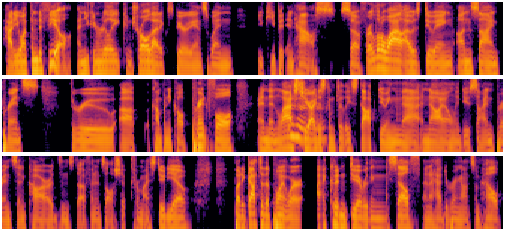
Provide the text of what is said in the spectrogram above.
how do you want them to feel? And you can really control that experience when you keep it in house. So for a little while I was doing unsigned prints through uh, a company called Printful and then last mm -hmm. year I just completely stopped doing that and now I only do signed prints and cards and stuff and it's all shipped from my studio but it got to the point where I couldn't do everything myself and I had to bring on some help.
